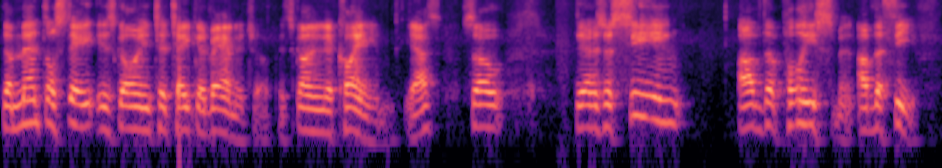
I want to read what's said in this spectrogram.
the mental state is going to take advantage of. It's going to claim, yes? So there's a seeing of the policeman, of the thief,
